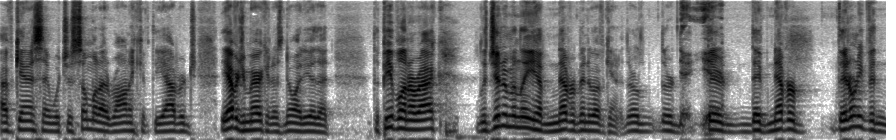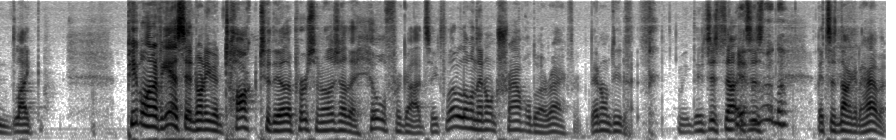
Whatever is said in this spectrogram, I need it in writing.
Afghanistan, which is somewhat ironic if the average the average American has no idea that the people in Iraq legitimately have never been to Afghanistan. They're they're they're they've never they don't even like people in Afghanistan don't even talk to the other person on the other side of the hill for God's sake. Let alone they don't travel to Iraq. For, they don't do that. I mean, it's just not. it's just no, no. it's just not going to happen.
